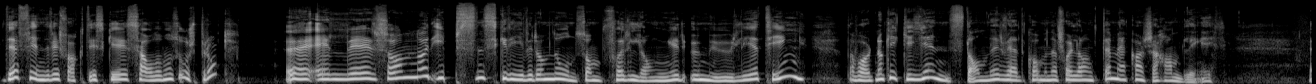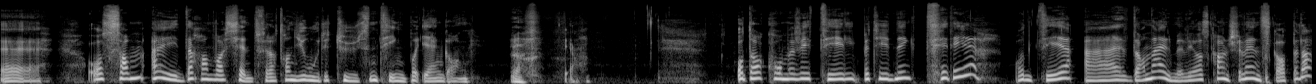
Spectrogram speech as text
Det finner vi faktisk i Salomos ordspråk. Eh, Eller som når Ibsen skriver om noen som forlanger umulige ting. Da var det nok ikke gjenstander vedkommende forlangte, men kanskje handlinger. Eh, og Sam Eide han var kjent for at han gjorde tusen ting på én gang. Ja. Ja. Og da kommer vi til betydning tre. Og det er Da nærmer vi oss kanskje vennskapet, da.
